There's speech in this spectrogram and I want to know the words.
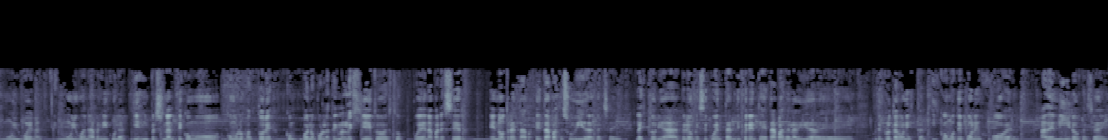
muy buena, es muy buena película y es impresionante como, como los actores, com- bueno, por la tecnología y todo esto, pueden aparecer en otras etapa- etapas de su vida, ¿cachai? La historia creo que se cuenta en diferentes etapas de la vida de, del protagonista y cómo te ponen joven a De Niro, ¿cachai?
